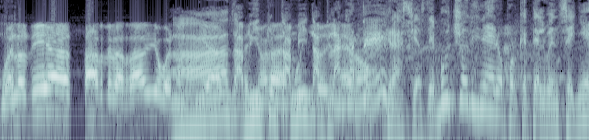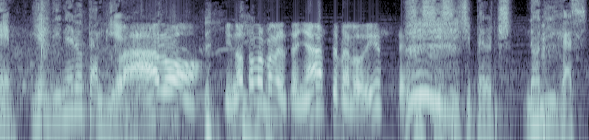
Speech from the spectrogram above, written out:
Buenos días, tarde de la radio. Buenos Ah, días. David, tú también, aplácate. dinero. Gracias, de mucho dinero porque te lo enseñé. Y el dinero también. Claro. Y no solo me lo enseñaste, me lo diste. Sí, sí, sí, sí, pero ch, no digas.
